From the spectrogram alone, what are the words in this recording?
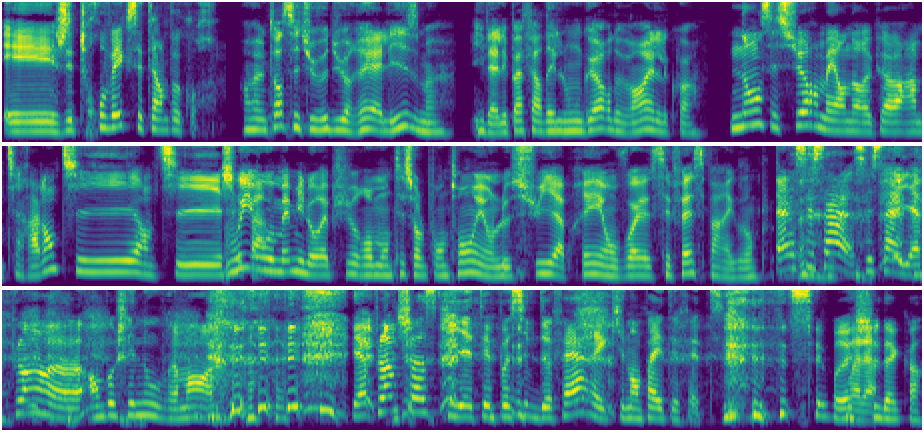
Et j'ai trouvé que c'était un peu court. En même temps, si tu veux du réalisme, il allait pas faire des longueurs devant elle, quoi. Non, c'est sûr, mais on aurait pu avoir un petit ralenti, un petit. Oui, pas. ou même il aurait pu remonter sur le ponton et on le suit après et on voit ses fesses, par exemple. Ah, c'est ça, c'est ça. Il y a plein, euh, embauchez-nous, vraiment. Il y a plein de choses qui étaient possibles de faire et qui n'ont pas été faites. C'est vrai, Voilà. je suis d'accord.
